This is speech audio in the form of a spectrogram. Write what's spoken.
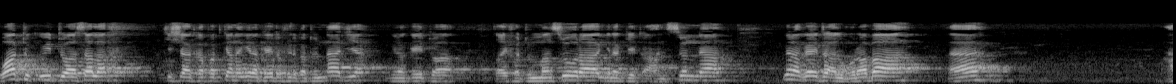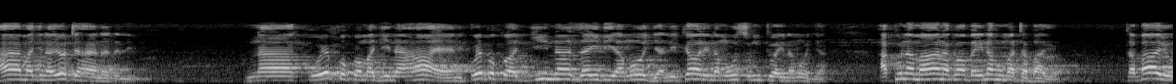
watu kuitwa salaf kisha akapatikana ngine akaitwa firqatun najia ngine akaitwa taifatun mansura ngine akaitwa ahli sunna ngine akaitwa al-ghuraba eh haya majina yote hayana dalili. Na kuwepo kwa majina haya yani kuwepo kwa jina zaidi ya moja likawa linamhusu mtu aina moja hakuna maana kwamba bainahuma tabayu tabayu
